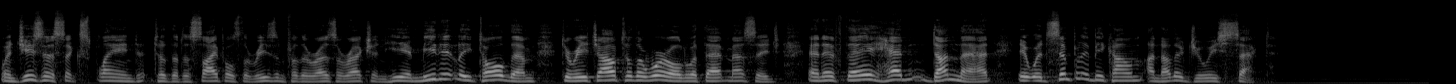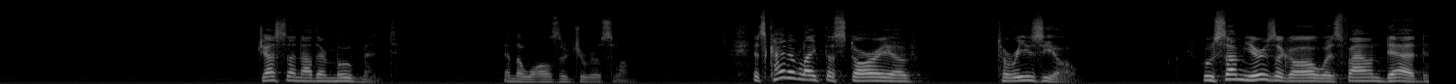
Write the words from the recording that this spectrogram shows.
When Jesus explained to the disciples the reason for the resurrection, he immediately told them to reach out to the world with that message. And if they hadn't done that, it would simply become another Jewish sect. Just another movement in the walls of Jerusalem. It's kind of like the story of Tarisio, who some years ago was found dead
